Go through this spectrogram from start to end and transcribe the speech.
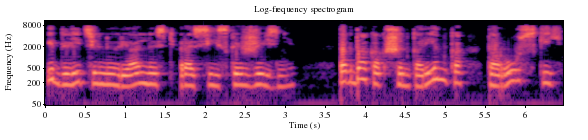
и длительную реальность российской жизни, тогда как Шинкаренко, Тарусский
